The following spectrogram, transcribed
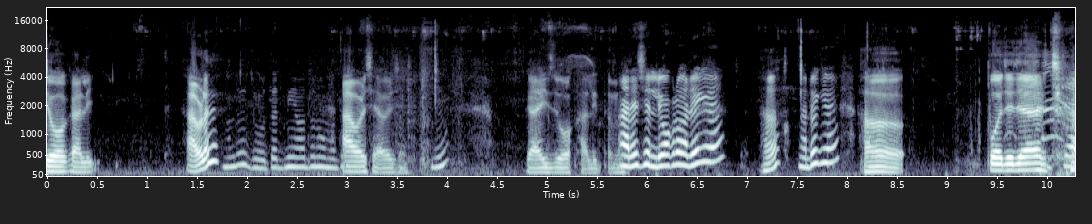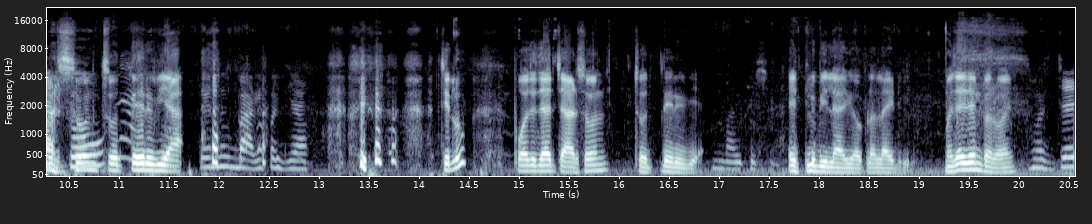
જો ખાલી. આવડે? મને જોતા જ નહીં આવતું ને મને આવડશે આવડશે. હમ? ગાઈ જુઓ ખાલી તમે. અરે છેલ્લી ઓકળો અરે કે હા? અરે કે હા. પાંચ હજાર ચારસો ચોતેર રૂપિયા. કેટલું? પાંચ હજાર ચારસો ને ચોતેર રૂપિયા એટલું બિલ આવ્યું આપણા લાઇટ બિલ મજા આવી જાય ને પરવા મજા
